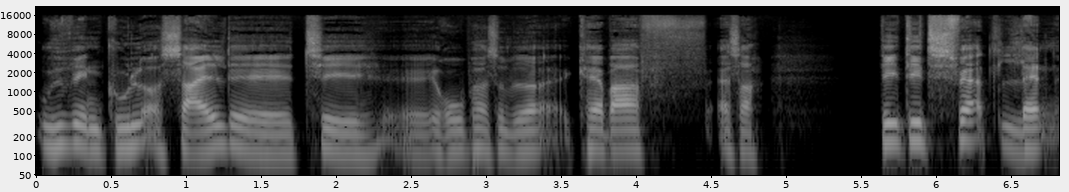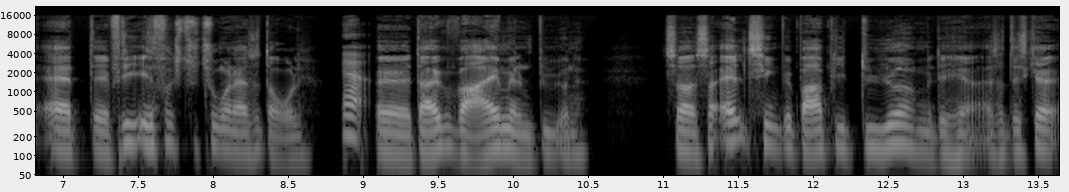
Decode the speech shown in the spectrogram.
udvinde guld og sejle det til øh, Europa og så videre, kan jeg bare... Altså, det, det er et svært land, at, øh, fordi infrastrukturen er så dårlig. Ja. Øh, der er jo ikke veje mellem byerne. Så, så alting vil bare blive dyrere med det her. Altså, det skal,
